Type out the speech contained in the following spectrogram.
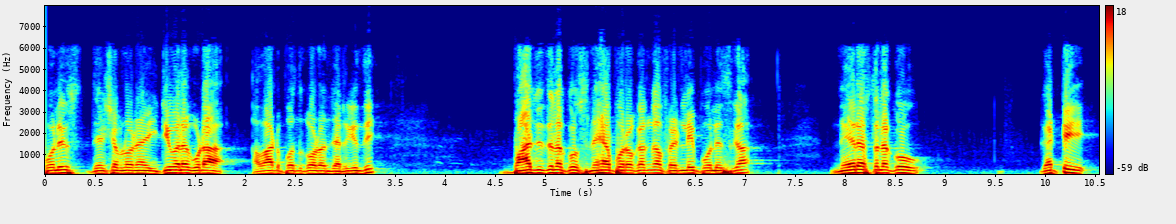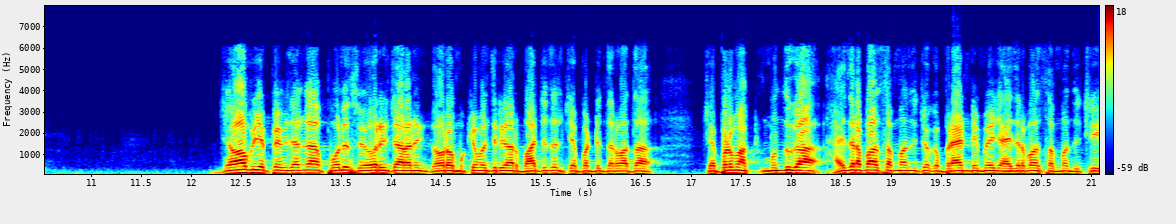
పోలీస్ దేశంలోనే ఇటీవల కూడా అవార్డు పొందుకోవడం జరిగింది. బాధితులకు స్నేహపూర్వకంగా ఫ్రెండ్లీ పోలీస్గా నేరస్తులకు గట్టి జవాబు చెప్పే విధంగా పోలీసు వ్యవహరించాలని గౌరవ ముఖ్యమంత్రి గారు బాధ్యతలు చేపట్టిన తర్వాత చెప్పడం ముందుగా హైదరాబాద్ సంబంధించి ఒక బ్రాండ్ ఇమేజ్ హైదరాబాద్ సంబంధించి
